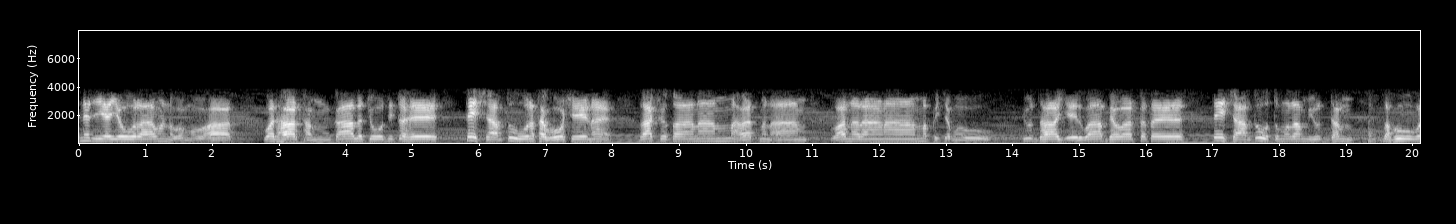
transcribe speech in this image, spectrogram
निर्ययो रावणो मोहात्। वधार्थं कालचोदितः तेषां तु रथघोषेण। राक्षसानां महात्मनां वानराणामपि च मौ। युद्धायैर्वाभ्यवर्तत तेषां तु तुमुलं युद्धं बभूव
